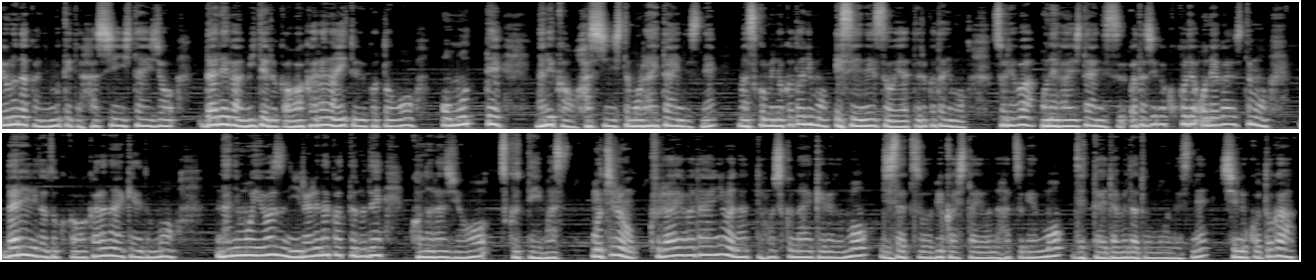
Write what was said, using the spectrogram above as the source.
世の中に向けて発信した以上、誰が見てるかわからないということを思って何かを発信してもらいたいんですね。マスコミの方にも SNS をやってる方にもそれはお願いしたいんです。私がここでお願いしても誰に届くかわからないけれども何も言わずにいられなかったのでこのラジオを作っています。もちろん暗い話題にはなってほしくないけれども自殺を美化したような発言も絶対ダメだと思うんですね。死ぬことが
